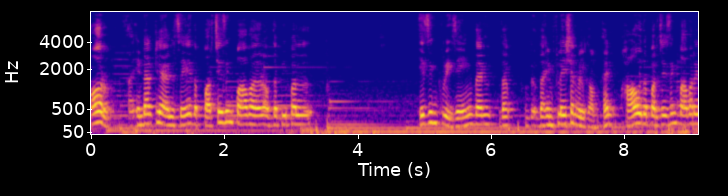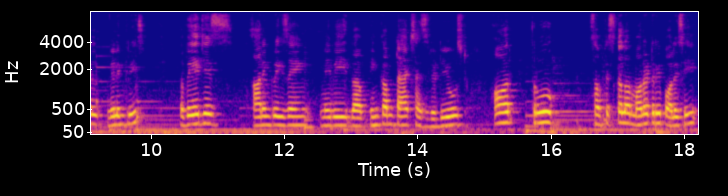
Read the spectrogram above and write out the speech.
or indirectly i will say the purchasing power of the people is increasing then the, the inflation will come. And how the purchasing power will, will increase? The wages are increasing maybe the income tax has reduced or through some fiscal or monetary policy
